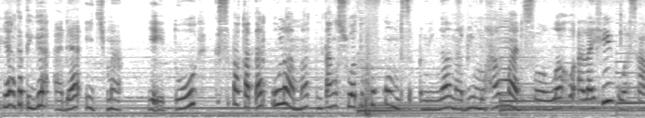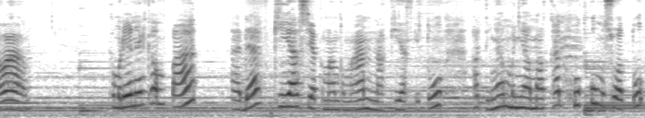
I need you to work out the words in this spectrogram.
yang ketiga ada ijma yaitu kesepakatan ulama tentang suatu hukum sepeninggal Nabi Muhammad Shallallahu Alaihi Wasallam. Kemudian yang keempat ada kias ya teman-teman. Nah kias itu artinya menyamakan hukum suatu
